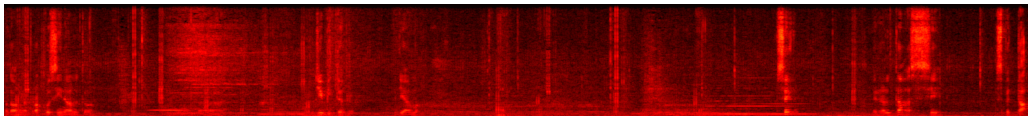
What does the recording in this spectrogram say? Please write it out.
Madonna, però così in alto? Gibit. Vediamo. Sì. In realtà sì. Aspetta.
